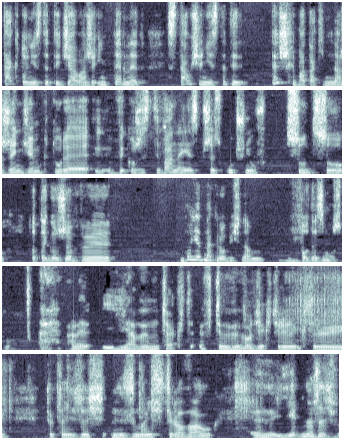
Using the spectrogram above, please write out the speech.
tak to niestety działa, że internet stał się niestety też chyba takim narzędziem, które y, wykorzystywane jest przez uczniów Sun Tzu do tego, żeby no jednak robić nam wodę z mózgu. Ale ja bym tak w tym wywodzie, który, który tutaj żeś zmajstrował, e, jedna rzecz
